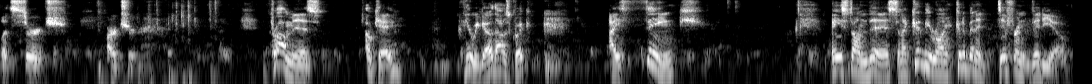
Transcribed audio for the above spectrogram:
let's search Archer. The problem is, okay, here we go. That was quick. I think based on this, and I could be wrong, it could have been a different video.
